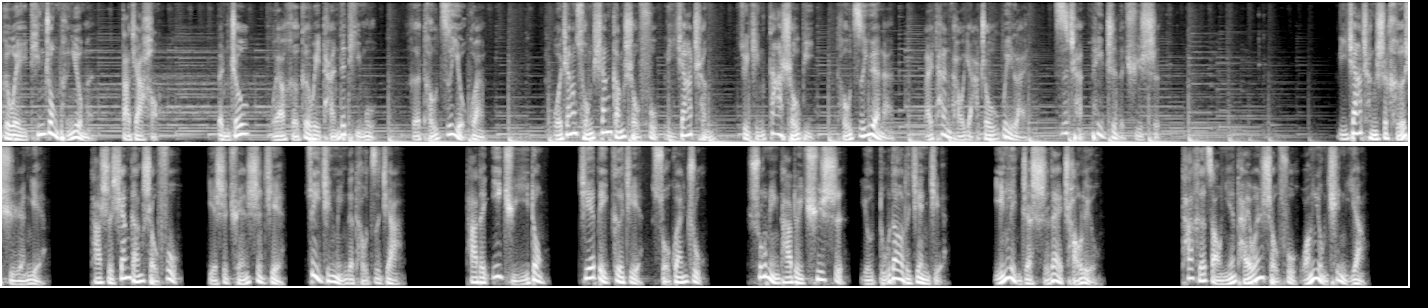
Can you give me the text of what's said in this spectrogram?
各位听众朋友们，大家好。本周我要和各位谈的题目和投资有关。我将从香港首富李嘉诚最近大手笔投资越南来探讨亚洲未来资产配置的趋势。李嘉诚是何许人也？他是香港首富，也是全世界最精明的投资家。他的一举一动皆被各界所关注，说明他对趋势有独到的见解。引领着时代潮流。他和早年台湾首富王永庆一样，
